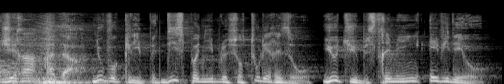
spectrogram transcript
Gérard Hada, nouveau clip disponible sur tous les réseaux, YouTube, streaming et vidéo.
